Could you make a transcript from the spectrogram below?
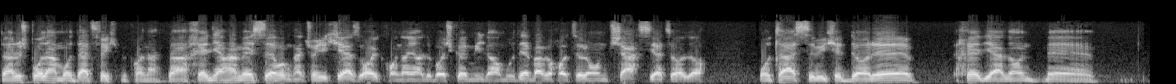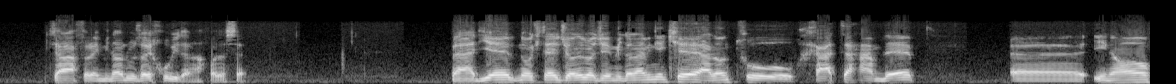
در روش بلند مدت فکر می‌کنن و خیلی هم همه استقبال می‌کنن چون یکی از آیکونای حالا باشگاه میلان بوده و به خاطر اون شخصیت حالا متعصبی که داره خیلی الان به طرفدار میلان روزای خوبی دارن خلاصه. بعد یه نکته جالب راجع میلان هم اینه که الان تو خط حمله اینا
